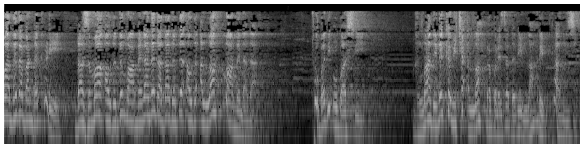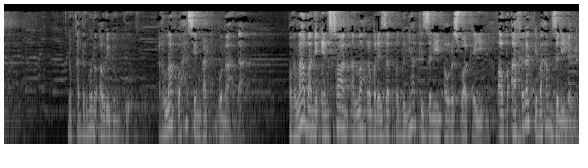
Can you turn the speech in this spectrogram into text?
ما نه ده بنده کړې دا زما او د ده معامله نه ده دا د ده او د الله معامله ده توبه دې وباسي غلا دې نه کوي چې الله رب العزت د دې لارې پرانیزي نو قدرمنو اوریدونکو غلا خو هسې هم غټه ګناه ده په غلا باندې انسان الله رب العزت په دنیا کې ذلیل او رسوا کوي او په آخرت کې به هم ذلیلوي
